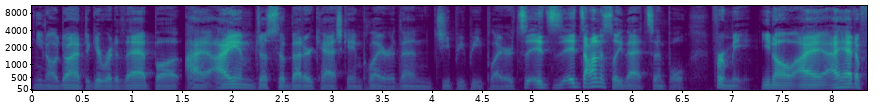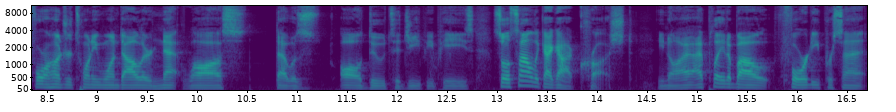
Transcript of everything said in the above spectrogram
you know, don't have to get rid of that, but I, I am just a better cash game player than GPP player. It's it's it's honestly that simple for me. You know, I, I had a four hundred twenty one dollar net loss that was all due to GPPs, so it's not like I got crushed. You know, I, I played about forty percent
